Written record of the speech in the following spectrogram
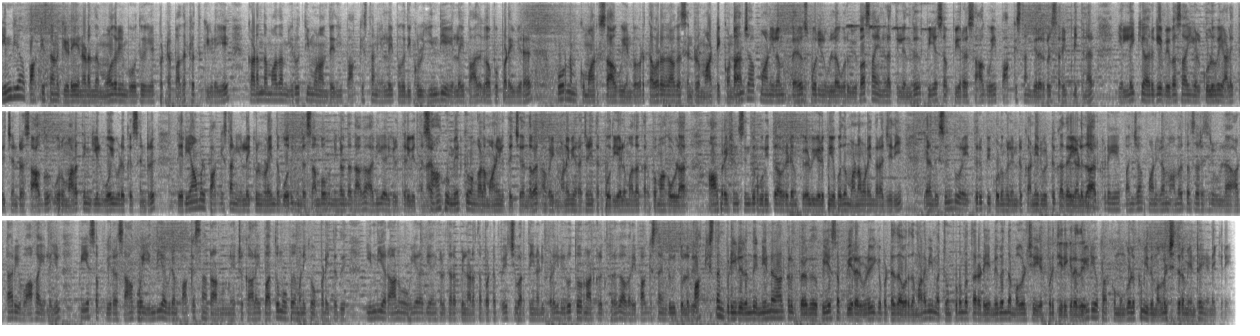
India பாகிஸ்தானுக்கு இடையே நடந்த மோதலின் போது ஏற்பட்ட பதற்றத்துக்கு இடையே கடந்த மாதம் இருபத்தி மூணாம் தேதி பாகிஸ்தான் எல்லைப் பகுதிக்குள் இந்திய எல்லை பாதுகாப்பு படை வீரர் பூர்ணம் குமார் சாகு என்பவர் தவறுதலாக சென்று மாட்டிக்கொண்டார் பஞ்சாப் மாநிலம் பெரோஸ்பூரில் உள்ள ஒரு விவசாய நிலத்திலிருந்து பிஎஸ்எஃப் வீரர் சாகுவை பாகிஸ்தான் வீரர்கள் சிறைப்பிடித்தனர் எல்லைக்கு அருகே விவசாயிகள் குழுவை அழைத்துச் சென்ற சாகு ஒரு மரத்தின் கீழ் ஓய்வெடுக்க சென்று தெரியாமல் பாகிஸ்தான் எல்லைக்குள் நுழைந்தபோது இந்த சம்பவம் நிகழ்ந்ததாக அதிகாரிகள் தெரிவித்தனர். சாகு மேற்கு வங்காள மாநிலத்தைச் சேர்ந்தவர். அவரின் மனைவி ரஜினி தற்போது ஏழு மாத கர்ப்பமாக உள்ளார். ஆபரேஷன் சிந்தூர் குறித்து அவரிடம் கேள்வி எழுப்பிய போது மனமுடைந்த ரஜினி எனது சிந்தூரை திருப்பிக் கொடுங்கள் என்று கண்ணீர் விட்டு கதறி அழுதார். இதற்கிடையே பஞ்சாப் மாநிலம் அமிர்தசரஸில் உள்ள அட்டாரி வாகா எல்லையில் பிஎஸ்எஃப் வீரர் சாகுவை இந்தியாவிடம் பாகிஸ்தான் ராணுவம் நேற்று காலை பத்து முப்பது மணிக்கு ஒப்படைத்தது. இந்திய ராணுவ உயர் அதிகாரிகள் தரப்பில் நடத்தப்பட்ட பேச்சுவார்த்தையின் அடிப்படையில் இருபத்தோரு நாட்களுக்கு பிறகு அவரை பாகிஸ்தான் விடுவித்துள்ளது. பாகிஸ்தான் பிடியிலிருந்து நீண்ட நாட்களுக்கு பிறகு பிஎஸ்எஃப் வீரர் விடுவிக்கப்பட்டது. அவரது மனைவி மற்றும் குடும்பத்தாரிடையே மிகுந்த மகிழ்ச்சியை ஏற்படுத்தியிருக்கிறது. வீடியோ பார்க்கும் உங்களுக்கும் இது மகிழ்ச்சி தரும் என்றே நினைக்கிறேன்.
